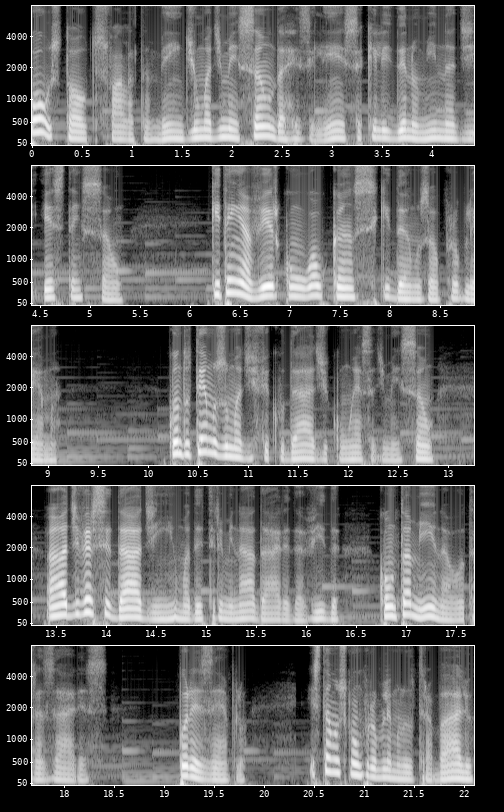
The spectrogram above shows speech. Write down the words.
Paul Stoltz fala também de uma dimensão da resiliência que ele denomina de extensão, que tem a ver com o alcance que damos ao problema. Quando temos uma dificuldade com essa dimensão, a adversidade em uma determinada área da vida contamina outras áreas. Por exemplo, estamos com um problema no trabalho,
